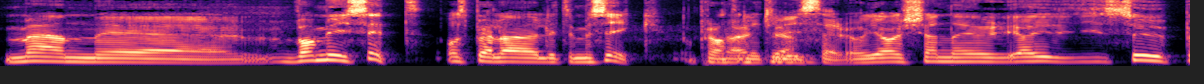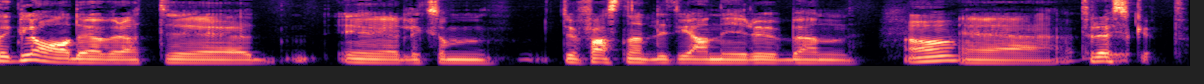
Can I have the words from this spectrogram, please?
Men eh, vad mysigt att spela lite musik och prata lite Verkligen. visor. Och jag känner, jag är superglad över att eh, eh, liksom, du fastnade lite grann i Ruben Ja, eh, träsket.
